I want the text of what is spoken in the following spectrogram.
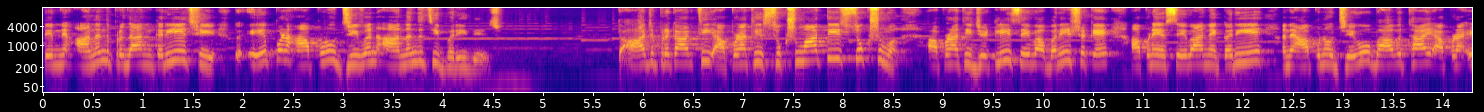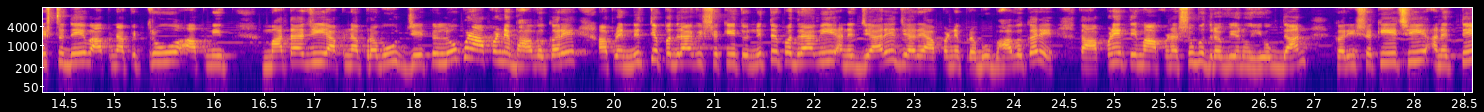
તેમને આનંદ પ્રદાન કરીએ છીએ, તો એ પણ આપણું જીવન આનંદથી ભરી દે છે. તો આ જ પ્રકારથી આપણાથી સૂક્ષ્માથી સૂક્ષ્મ આપણાથી જેટલી સેવા બની શકે, આપણે સેવાને કરીએ અને આપનો જેવો ભાવ થાય, આપણા ઈષ્ટદેવ, આપના પિતૃઓ, આપની માતાજી, આપના પ્રભુ જેટલો પણ આપણને ભાવ કરે, આપણે નિત્ય પધરાવી શકીએ તો નિત્ય પધરાવી અને જ્યારે જ્યારે આપણને પ્રભુ ભાવ કરે, તો આપણે તેમાં આપણા શુભ દ્રવ્યનું યોગદાન કરી શકીએ છીએ અને તે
